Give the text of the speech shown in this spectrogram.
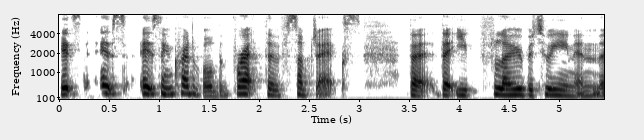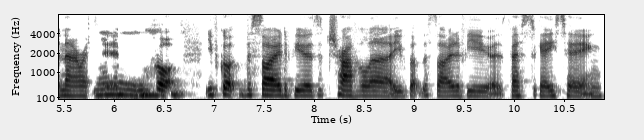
it's it's it's incredible the breadth of subjects that that you flow between in the narrative. Mm. You've got you've got the side of you as a traveler, you've got the side of you investigating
